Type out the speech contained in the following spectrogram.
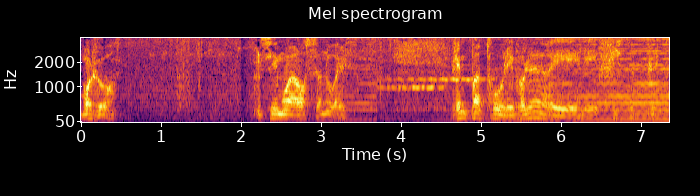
Bonjour. C'est moi Orson Welles. J'aime pas trop les voleurs et les fils de pute.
